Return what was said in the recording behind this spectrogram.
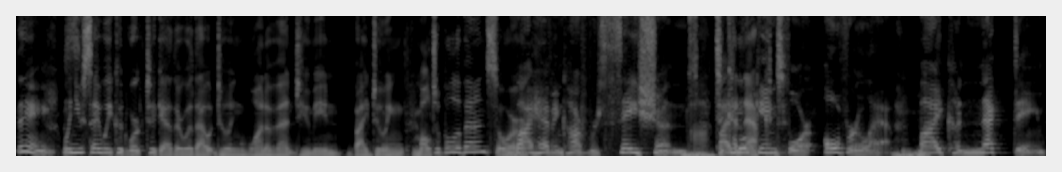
things. When you say we could work together without doing one event, do you mean by doing multiple events or by having conversations, ah, to by connect. looking for overlap, mm-hmm. by connecting,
